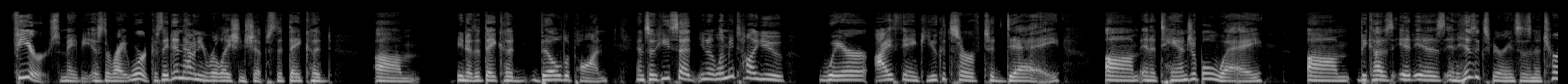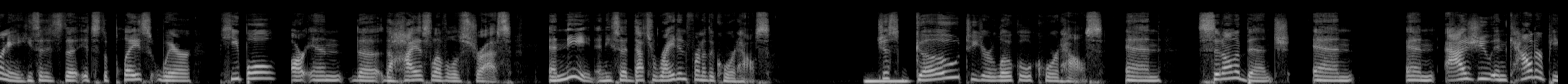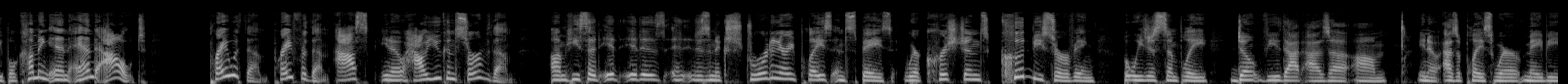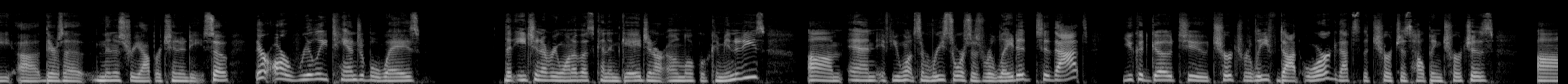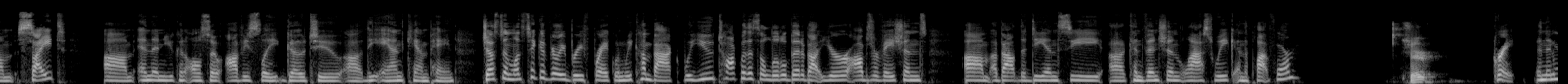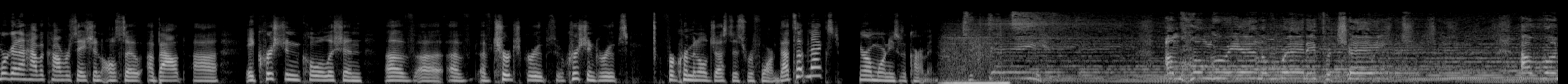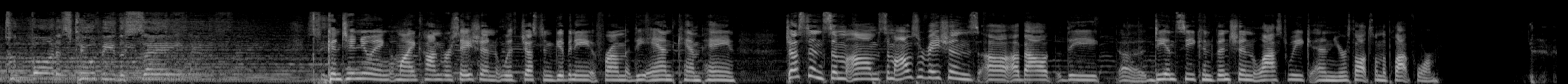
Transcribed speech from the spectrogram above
fears. Maybe is the right word because they didn't have any relationships that they could um, you know that they could build upon. And so he said, you know, let me tell you where I think you could serve today um, in a tangible way. Um, because it is, in his experience as an attorney, he said it's the it's the place where people are in the the highest level of stress and need. And he said, that's right in front of the courthouse. Just go to your local courthouse and sit on a bench and and as you encounter people coming in and out, pray with them, pray for them, ask, you know, how you can serve them. Um, he said it, it is it is an extraordinary place and space where Christians could be serving, but we just simply don't view that as a um, you know as a place where maybe uh, there's a ministry opportunity. So there are really tangible ways that each and every one of us can engage in our own local communities. Um, and if you want some resources related to that, you could go to churchrelief.org. That's the Churches Helping Churches um, site. Um, and then you can also obviously go to uh, the AND campaign. Justin, let's take a very brief break. When we come back, will you talk with us a little bit about your observations um, about the DNC uh, convention last week and the platform? Sure. Great. And then we're going to have a conversation also about uh, a Christian coalition of, uh, of, of church groups or Christian groups for criminal justice reform. That's up next here on Mornings with Carmen. Today, I'm hungry and I'm ready for change. I run too far to still be the same. Continuing my conversation with Justin Giboney from the AND campaign. Justin, some um, some observations uh, about the uh, DNC convention last week and your thoughts on the platform.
